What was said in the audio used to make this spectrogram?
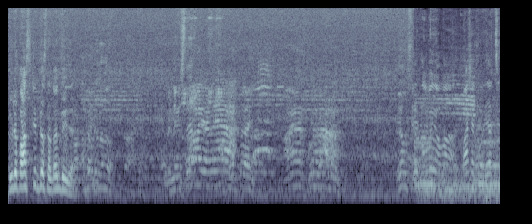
দুইটা পাঁচ টিপ দাস না তাহলে দিয়ে যায়। বাসা করে যাচ্ছে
